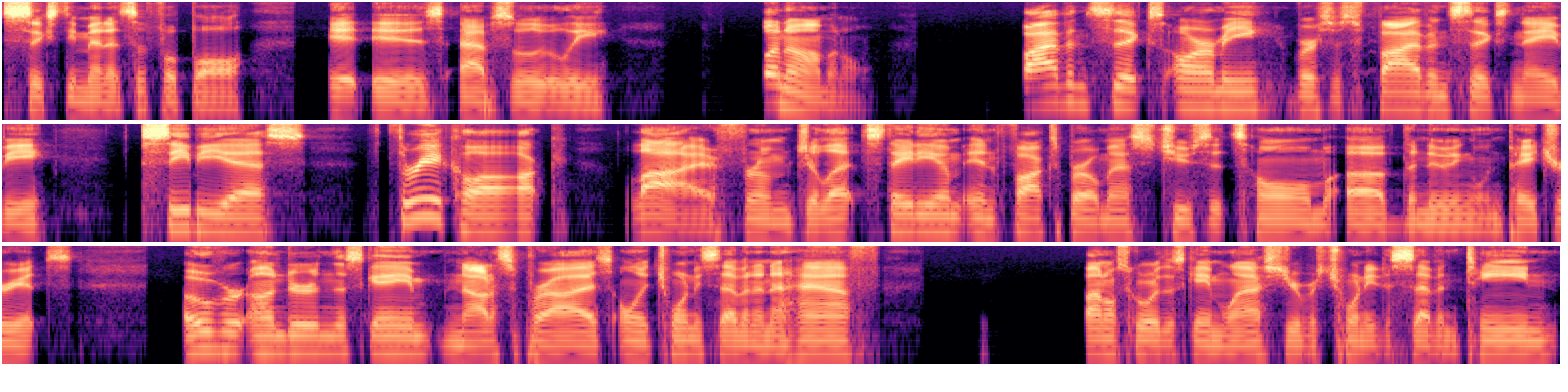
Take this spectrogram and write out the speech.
60 minutes of football. It is absolutely phenomenal. Five and six Army versus five and six Navy. CBS, three o'clock live from Gillette Stadium in Foxborough, Massachusetts, home of the New England Patriots. Over under in this game, not a surprise, only 27 and a half. Final score of this game last year was 20 to 17.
